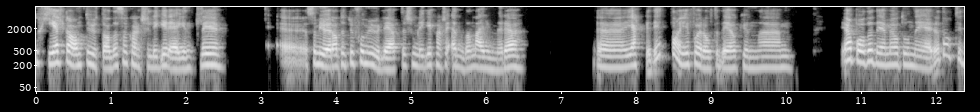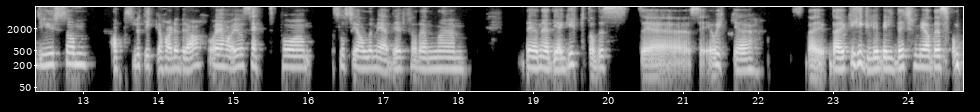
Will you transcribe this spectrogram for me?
noe helt annet ut av det som kanskje ligger egentlig eh, Som gjør at du får muligheter som ligger kanskje enda nærmere eh, hjertet ditt da, i forhold til det å kunne Ja, både det med å donere da, til dyr som absolutt ikke har det bra. Og jeg har jo sett på sosiale medier fra den eh, det nede i Egypt. Og det, det ser jo ikke det er, det er, jo ikke hyggelige bilder, mye av det som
